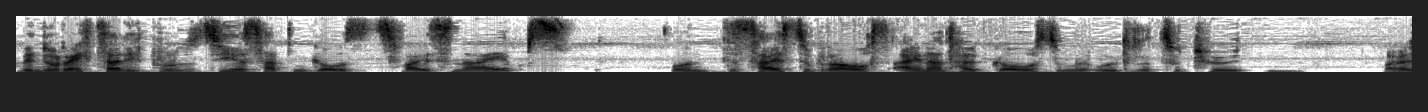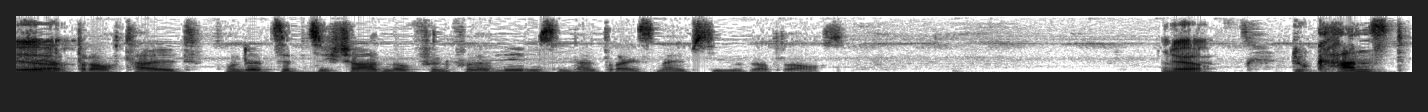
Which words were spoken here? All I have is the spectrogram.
wenn du rechtzeitig produzierst, hat ein Ghost zwei Snipes. Und das heißt, du brauchst eineinhalb Ghost, um den Ultra zu töten. Weil ja. der braucht halt 170 Schaden auf 500 Leben, sind halt drei Snipes, die du da brauchst. Ja. Du kannst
